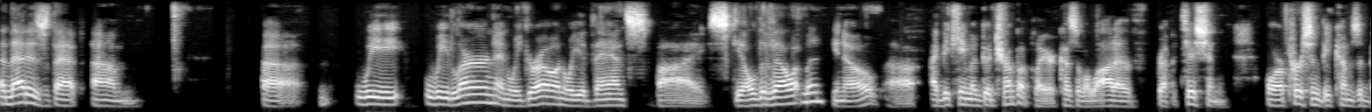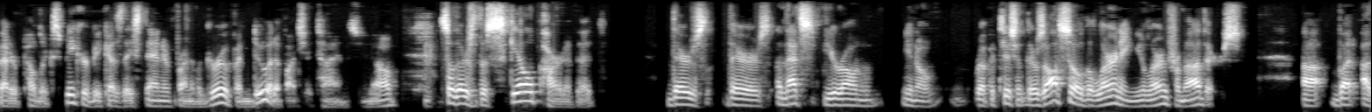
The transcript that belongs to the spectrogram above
and that is that um, uh, we we learn and we grow and we advance by skill development. You know, uh, I became a good trumpet player because of a lot of repetition, or a person becomes a better public speaker because they stand in front of a group and do it a bunch of times. You know, so there's the skill part of it. There's there's and that's your own you know repetition. There's also the learning you learn from others. Uh, but a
